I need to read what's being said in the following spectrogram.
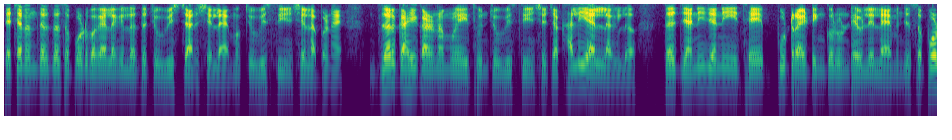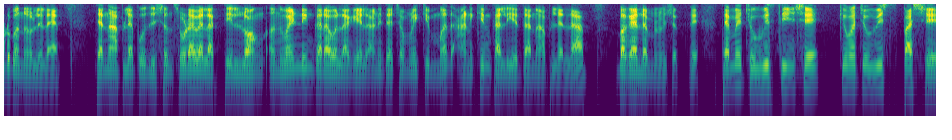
त्याच्यानंतरचा सपोर्ट बघायला गेलं तर चोवीस चारशेला आहे. मग चोवीस तीनशेला पण आहे. जर काही कारणामुळे इथून चोवीस तीनशेच्या खाली यायला लागलं तर ज्यांनी ज्यांनी इथे पुट रायटिंग करून ठेवलेलं आहे म्हणजे सपोर्ट बनवलेला आहे त्यांना आपल्या पोझिशन सोडाव्या लागतील. लाँग अनवाइंडिंग करावं लागेल आणि त्याच्यामुळे किंमत आणखीन खाली येताना आपल्याला बघायला मिळू शकते. त्यामुळे चोवीस तीनशे किंवा चोवीस पाचशे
